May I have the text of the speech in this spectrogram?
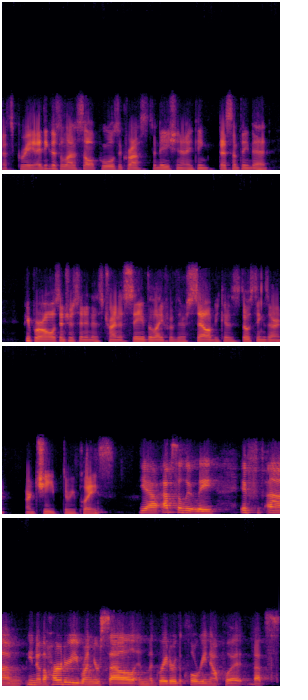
That's great. I think there's a lot of salt pools across the nation, and I think that's something that people are always interested in is trying to save the life of their cell because those things aren't aren't cheap to replace. Yeah, absolutely. If um, you know, the harder you run your cell and the greater the chlorine output, that's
